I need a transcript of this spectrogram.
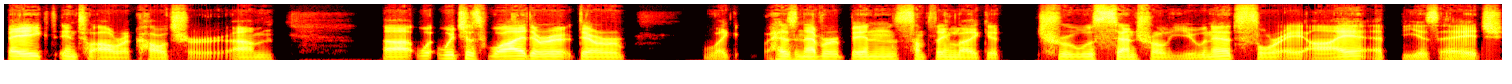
baked into our culture, um, uh, w- which is why there there like has never been something like a true central unit for AI at BSH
